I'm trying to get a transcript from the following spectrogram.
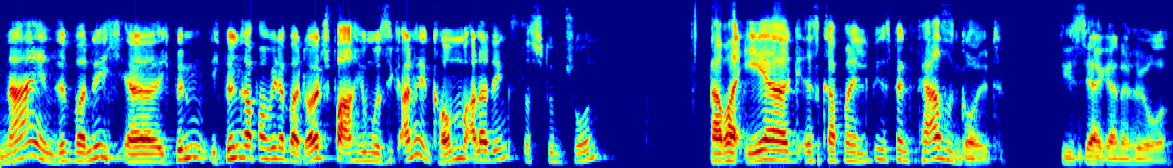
Nein, sind wir nicht. Äh, ich bin, ich bin gerade mal wieder bei deutschsprachiger Musik angekommen, allerdings, das stimmt schon. Aber eher ist gerade meine Lieblingsband Fersengold, die ich sehr gerne höre.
